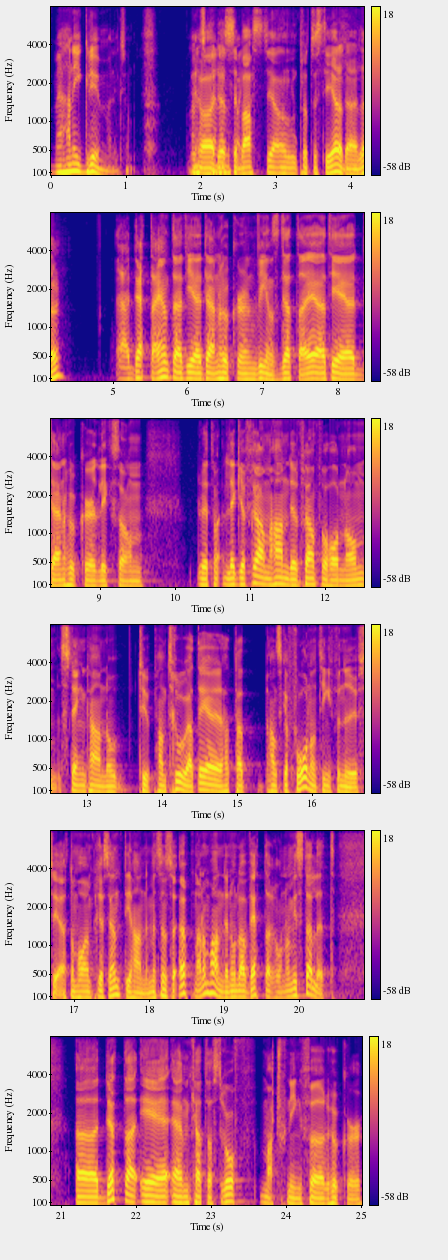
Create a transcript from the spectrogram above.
men han är ju grym liksom. Det är Vi hörde fight. Sebastian protestera där eller? Detta är inte att ge Dan Hooker en vinst. Detta är att ge Dan Hooker liksom... Du vet, lägger fram handen framför honom, stängd hand och typ han tror att det är att, att han ska få någonting för nu UFC. Att de har en present i handen. Men sen så öppnar de handen och lavettar honom istället. Eh, detta är en katastrofmatchning för Hooker.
